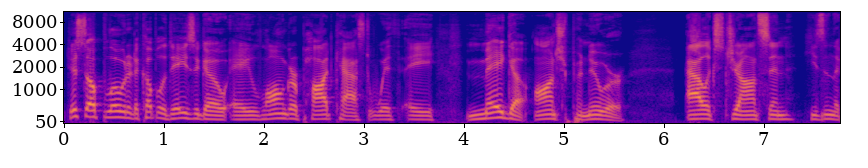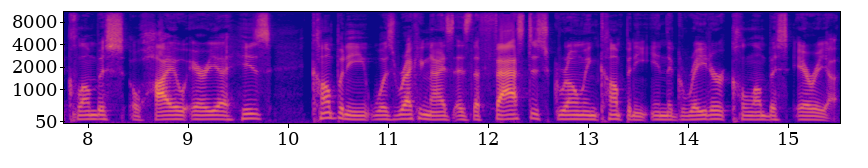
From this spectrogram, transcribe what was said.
Just uploaded a couple of days ago a longer podcast with a mega entrepreneur, Alex Johnson. He's in the Columbus, Ohio area. His company was recognized as the fastest growing company in the greater Columbus area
